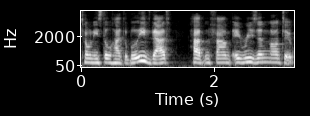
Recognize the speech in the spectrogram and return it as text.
Tony still had to believe that, hadn't found a reason not to.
